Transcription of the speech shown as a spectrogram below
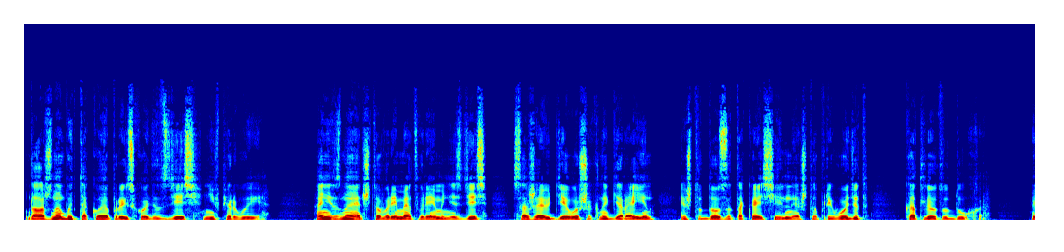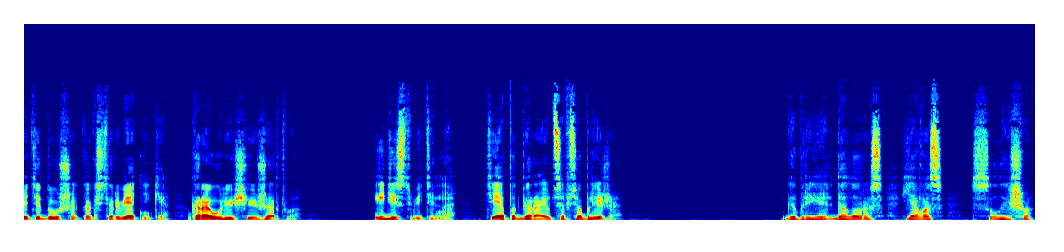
Должно быть, такое происходит здесь не впервые. Они знают, что время от времени здесь сажают девушек на героин, и что доза такая сильная, что приводит к отлету духа. Эти души, как стервятники, караулющие жертву. И действительно, те подбираются все ближе. «Габриэль, Долорес, я вас слышу.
